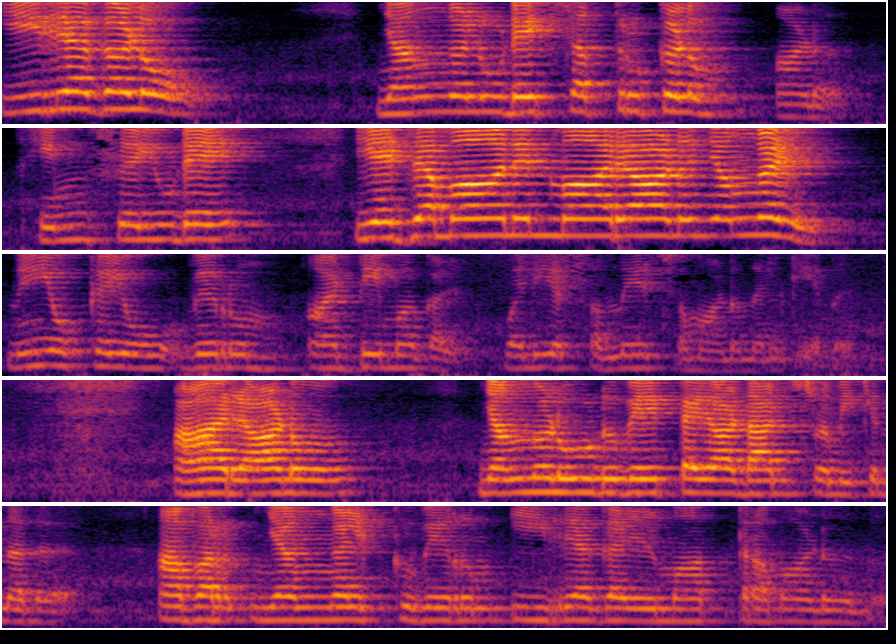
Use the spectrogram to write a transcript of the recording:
ഇരകളോ ഞങ്ങളുടെ ശത്രുക്കളും ആണ്. ഹിംസയുടെ യജമാനന്മാരാണ് ഞങ്ങൾ. നീയൊക്കെയോ വെറും അടിമകൾ. വലിയ സന്ദേശമാണ് നൽകിയത്. ആരാണോ ഞങ്ങളോട് വേട്ടയാടാൻ ശ്രമിക്കുന്നത്? അവർ ഞങ്ങൾക്ക് വെറും ഇരകൾ മാത്രമാണ്. എന്ന്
